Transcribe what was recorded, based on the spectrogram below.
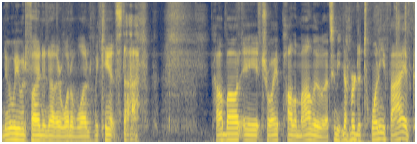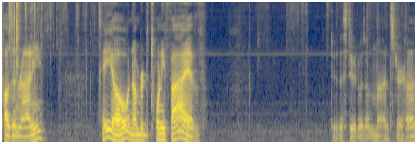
Knew we would find another one of one. We can't stop. How about a Troy Polamalu? That's going to be numbered to 25, cousin Ronnie. Hey yo, numbered to 25. Dude, this dude was a monster, huh?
